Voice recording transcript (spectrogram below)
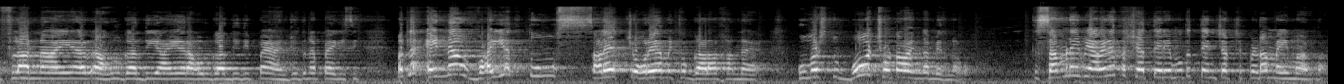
ਫਲਾਨਾ ਆਏ ਆ, ਰਾਹੁਲ ਗਾਂਧੀ ਆਏ ਆ, ਰਾਹੁਲ ਗਾਂਧੀ ਦੀ ਭੈਣ ਜਿਹਦੇ ਨਾਲ ਪੈ ਗਈ ਸੀ। ਮਤਲਬ ਇੰਨਾ ਵਾਇਤ ਤੂੰ ਸੜੇ ਚੋਰਿਆ ਮੈਥੋਂ ਗਾਲਾਂ ਖਾਨਾ ਹੈ। ਉਮਰ ਤੂੰ ਬਹੁਤ ਛੋਟਾ ਹੋਏਗਾ ਮੇਰੇ ਨਾਲੋਂ। ਤੇ ਸਾਹਮਣੇ ਵੀ ਆਵੇ ਨਾ, ਤਾਂ ਸ਼ਾਇਦ ਤੇਰੇ ਮੂੰਹ ਤੇ ਤਿੰਨ ਚਾਰ ਚਪੇੜਾ ਮੈਂ ਹੀ ਮਾਰਦਾ।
